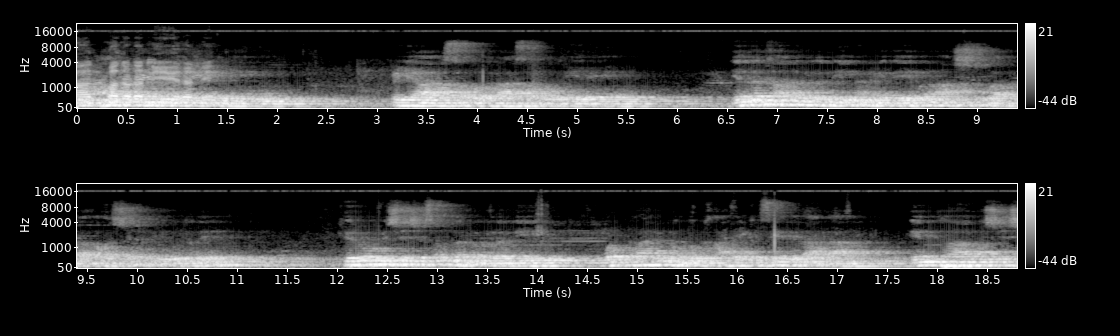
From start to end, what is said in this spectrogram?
ಆತ್ಮದೊಡನೆಯೂ ಇರಲಿ ಪ್ರಿಯ ಸಹೋದರ ಸಹೋದರಿಯರೇ, ಎಲ್ಲ ಕಾಲಗಳಲ್ಲಿ ನಮಗೆ ದೇವರ ಆಶೀರ್ವಾದದ ಅವಶ್ಯಕತೆ ಇರುತ್ತದೆ ಕೆಲವು ವಿಶೇಷ ಸಂದರ್ಭಗಳಲ್ಲಿ ಒಟ್ಟಾರೆ ಒಂದು ಕಾರ್ಯಕ್ಕೆ ಸೇರಿದಾಗ ಇಂತಹ ವಿಶೇಷ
